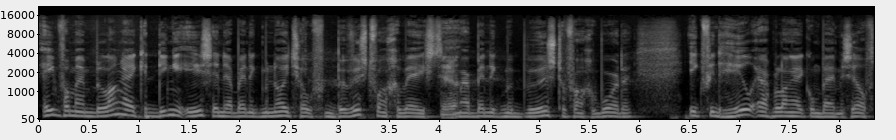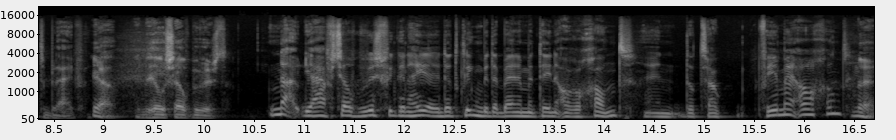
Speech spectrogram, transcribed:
een van mijn belangrijke dingen is, en daar ben ik me nooit zo bewust van geweest, Ja. maar ben ik me bewuster van geworden. Ik vind het heel erg belangrijk om bij mezelf te blijven. Ja, heel zelfbewust. Nou ja, zelfbewust vind ik een hele. Dat klinkt me bijna meteen arrogant. En dat zou. Vind je mij arrogant? Nee.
